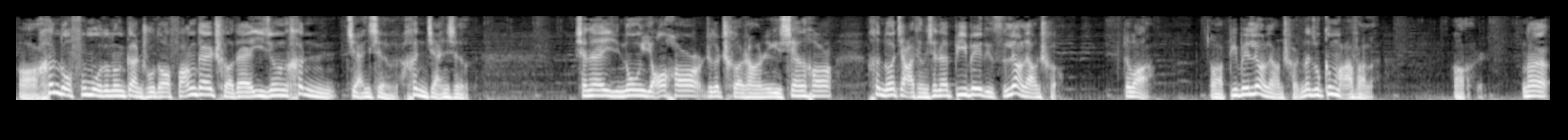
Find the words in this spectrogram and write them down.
啊，很多父母都能感触到，房贷车贷已经很艰辛了，很艰辛了。现在一弄摇号，这个车上这个限号，很多家庭现在必备的是两辆车，对吧？啊，必备两辆车，那就更麻烦了，啊，那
